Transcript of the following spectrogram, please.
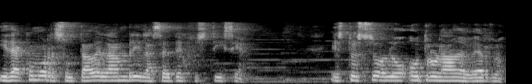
y da como resultado el hambre y la sed de justicia. Esto es solo otro lado de verlo.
